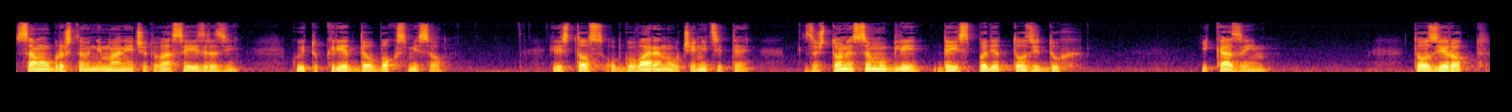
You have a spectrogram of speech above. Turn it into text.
само обръщам внимание, че това са изрази, които крият дълбок смисъл. Христос отговаря на учениците, защо не са могли да изпъдят този дух и каза им Този род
